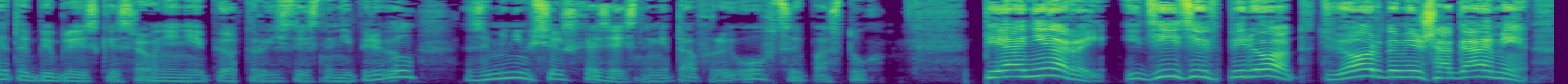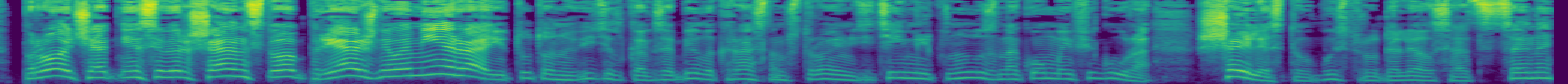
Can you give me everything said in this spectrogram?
Это библейское сравнение Петр, естественно, не перевел, заменив сельскохозяйственной метафорой овцы и пастух. «Пионеры, идите вперед, твердыми шагами, прочь от несовершенства прежнего мира!» И тут он увидел, как за бело-красным строем детей мелькнула знакомая фигура. Шелестов быстро удалялся от сцены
